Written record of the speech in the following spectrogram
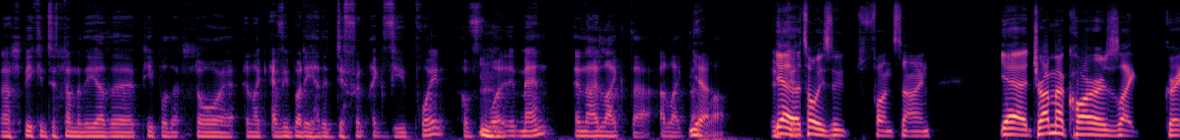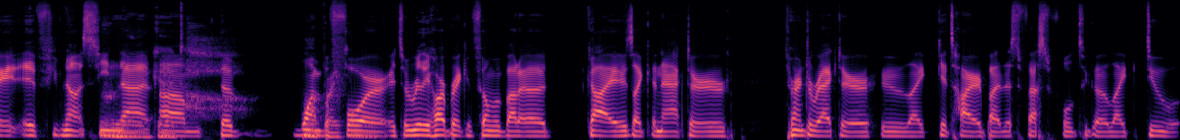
And I'm speaking to some of the other people that saw it, and like everybody had a different like viewpoint of Mhm. what it meant, and I liked that. I liked that Yeah. a lot. Yeah, good. that's always a fun sign. Yeah, Drive My Car is like great if you've not seen Really that. good. Um, the one before, it's a really heartbreaking film about a guy who's like an actor turned director who like gets hired by this festival to go like do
